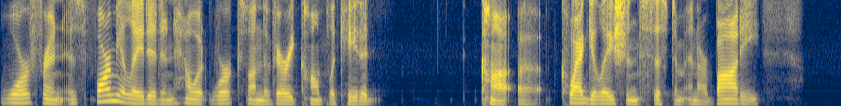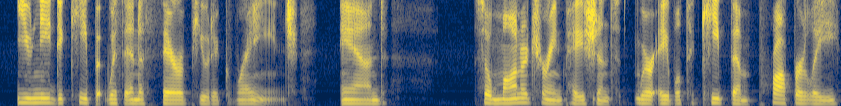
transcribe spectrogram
warfarin is formulated and how it works on the very complicated co- uh, coagulation system in our body you need to keep it within a therapeutic range. And so, monitoring patients, we're able to keep them properly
